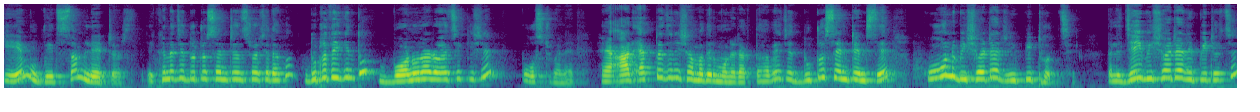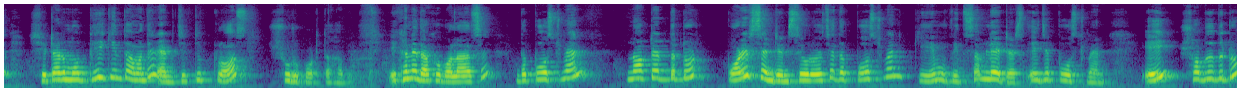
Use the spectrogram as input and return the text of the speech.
came with some letters এখানে যে দুটো সেন্টেন্স রয়েছে, দেখো, দুটোতেই কিন্তু বর্ণনা রয়েছে কিসের? পোস্টম্যানের হ্যাঁ আর একটা জিনিস আমাদের মনে রাখতে হবে যে দুটো সেন্টেন্সে কোন বিষয়টা রিপিট হচ্ছে? তাহলে যেই বিষয়টা রিপিট হচ্ছে, সেটার মধ্যেই কিন্তু আমাদের অ্যাডজেক্টিভ ক্লজ শুরু করতে হবে। এখানে দেখো বলা আছে the postman knocked at the door পরের সেন্টেন্সেও রয়েছে the postman came with some letters এই যে পোস্টম্যান এই শব্দ দুটো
